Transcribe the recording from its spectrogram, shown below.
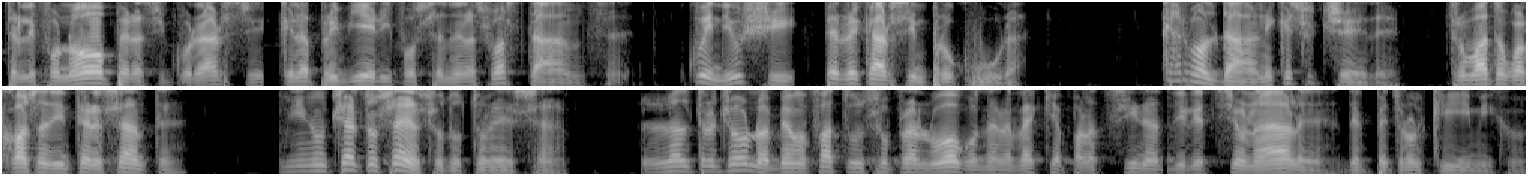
Telefonò per assicurarsi che la Privieri fosse nella sua stanza, quindi uscì per recarsi in procura. Caro Aldani, che succede? Trovato qualcosa di interessante? In un certo senso, dottoressa. L'altro giorno abbiamo fatto un sopralluogo nella vecchia palazzina direzionale del petrolchimico.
